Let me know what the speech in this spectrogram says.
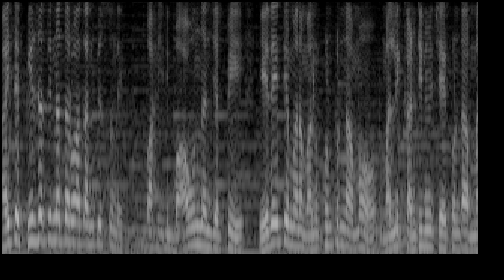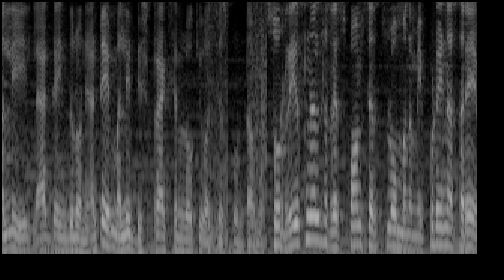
అయితే పిజ్జా తిన్న తర్వాత అనిపిస్తుంది బా ఇది బాగుందని చెప్పి ఏదైతే మనం అనుకుంటున్నామో మళ్ళీ కంటిన్యూ చేయకుండా మళ్ళీ ల్యాగ్గా ఇందులోనే అంటే మళ్ళీ డిస్ట్రాక్షన్లోకి వచ్చేస్తుంటాము. సో రేషనల్ రెస్పాన్సెస్లో మనం ఎప్పుడైనా సరే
